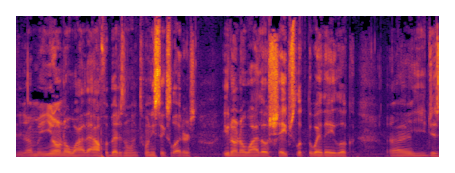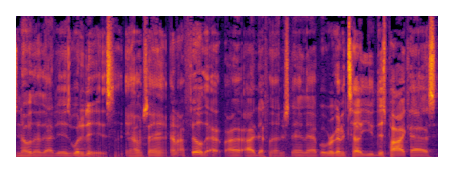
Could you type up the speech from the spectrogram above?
You know, I mean, you don't know why the alphabet is only 26 letters. You don't know why those shapes look the way they look. Uh, you just know that that is what it is. You know what I'm saying? And I feel that. I, I definitely understand that. But we're going to tell you this podcast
